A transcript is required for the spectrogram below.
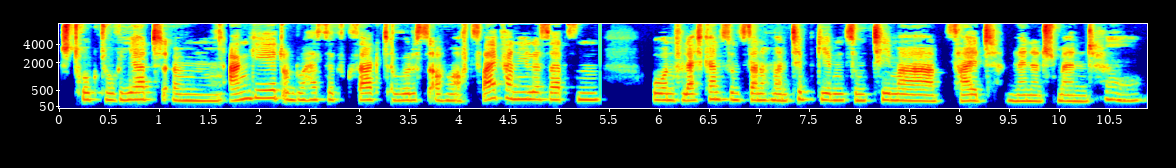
strukturiert ähm, angeht. Und du hast jetzt gesagt, du würdest auch nur auf zwei Kanäle setzen. Und vielleicht kannst du uns da nochmal einen Tipp geben zum Thema Zeitmanagement. Hm.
